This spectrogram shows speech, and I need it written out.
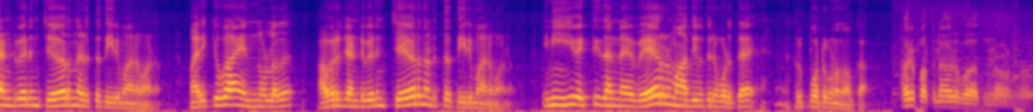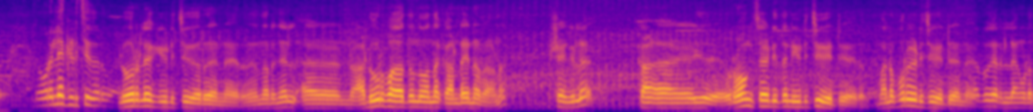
രണ്ടുപേരും ചേർന്നെടുത്ത തീരുമാനമാണ്. മരിക്കുക എന്നുള്ളത് അവർ രണ്ടുപേരും ചേർന്നെടുത്ത തീരുമാനമാണ്. ഇനി ഈ വ്യക്തി തന്നെ വേറൊരു മാധ്യമത്തിന് കൊടുത്ത റിപ്പോർട്ട് കൂടെ നോക്കാം. അവർ പത്തനാപുരം ഭാഗത്തു നിന്നാണ് വന്നത്. ലോറിയിലേക്ക് ഇടിച്ചു കയറുക. ലോറിലേക്ക് ഇടിച്ച് കയറുക തന്നെയായിരുന്നു. എന്ന് പറഞ്ഞാൽ അടൂർ ഭാഗത്തു നിന്ന് വന്ന കണ്ടെയ്നറാണ് പക്ഷേങ്കിൽ റോങ് സൈഡിൽ തന്നെ ഇടിച്ചു കയറ്റുമായിരുന്നു മനപ്പുറം ഇടിച്ചു കയറ്റുക തന്നെ അധ്യാപകരെല്ലാം കൂടെ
